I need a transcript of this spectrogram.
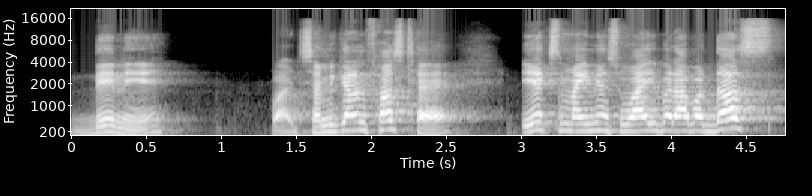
देने पर। समीकरण फ़र्स्ट है, x माइनस वाई बराबर दस।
